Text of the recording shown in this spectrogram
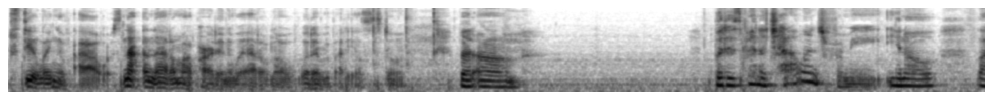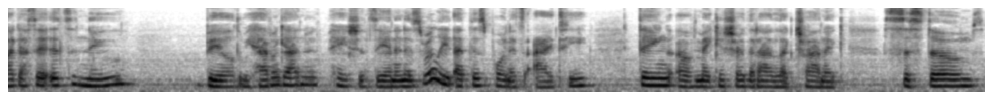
stealing of hours. Not, not on my part anyway. I don't know what everybody else is doing. But, um, but it's been a challenge for me. You know, like I said, it's a new build. We haven't gotten patients in and it's really, at this point, it's IT thing of making sure that our electronic systems,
